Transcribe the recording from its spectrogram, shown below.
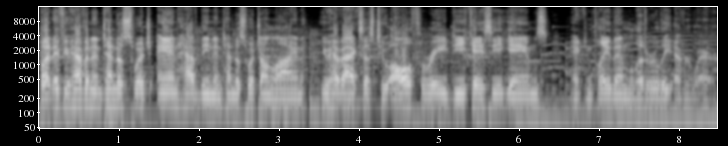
But if you have a Nintendo Switch and have the Nintendo Switch Online, you have access to all three DKC games and can play them literally everywhere.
